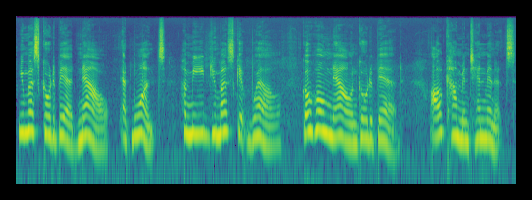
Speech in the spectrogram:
You must go to bed now, at once. Hamid, you must get well. Go home now and go to bed. I'll come in ten minutes.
